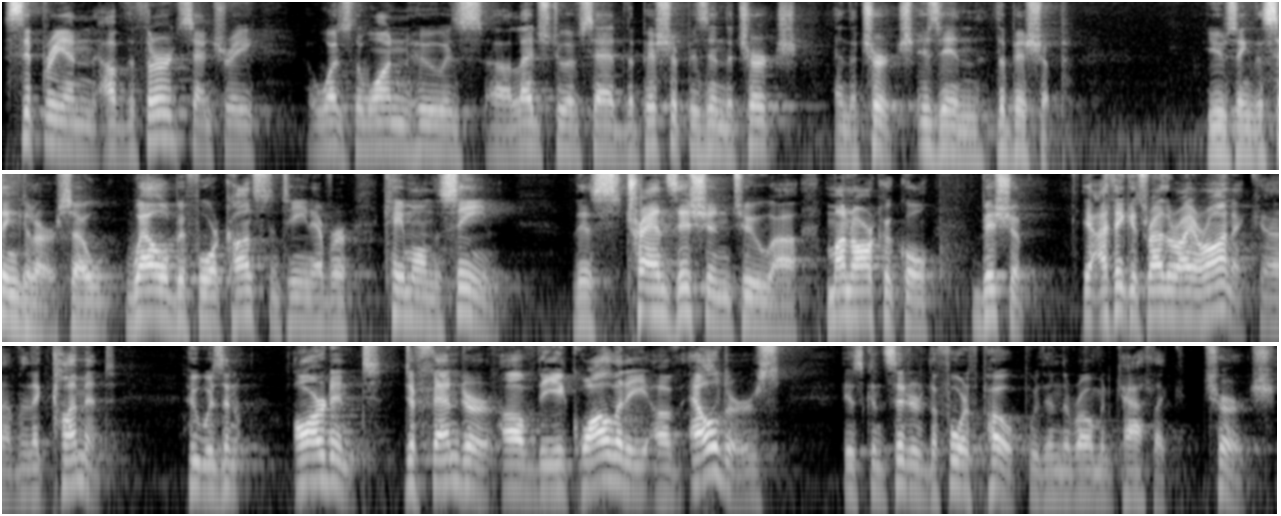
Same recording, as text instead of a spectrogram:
Cyprian of the third century was the one who is alleged to have said, The bishop is in the church, and the church is in the bishop using the singular. So, well before Constantine ever came on the scene, this transition to a monarchical bishop. Yeah, I think it's rather ironic uh, that Clement, who was an ardent defender of the equality of elders, is considered the fourth pope within the Roman Catholic Church.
